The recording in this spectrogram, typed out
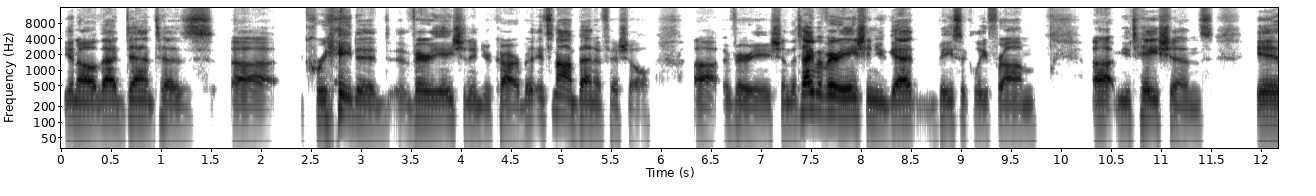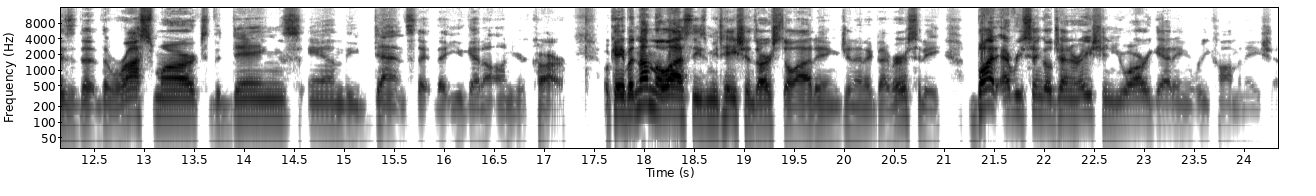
you know that dent has uh, created variation in your car but it's not beneficial uh, variation the type of variation you get basically from uh, mutations is the the rust marks, the dings, and the dents that, that you get on your car. Okay, but nonetheless, these mutations are still adding genetic diversity. But every single generation, you are getting recombination.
